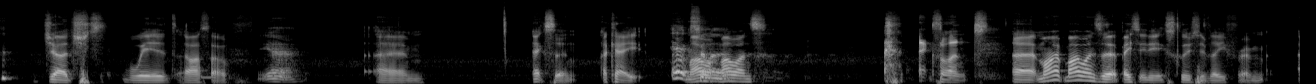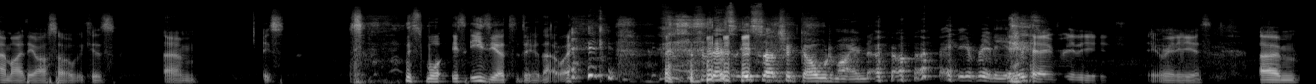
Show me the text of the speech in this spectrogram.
Judged weird arsehole. Yeah. Um, excellent. Okay, Excellent. My, my ones. Excellent. Uh, my my ones are basically exclusively from Am I the Arsehole because um, it's it's more it's easier to do it that way. it's, is such a gold mine. it really is. yeah, it really is. It really is. Um,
